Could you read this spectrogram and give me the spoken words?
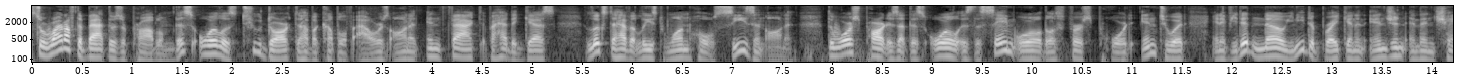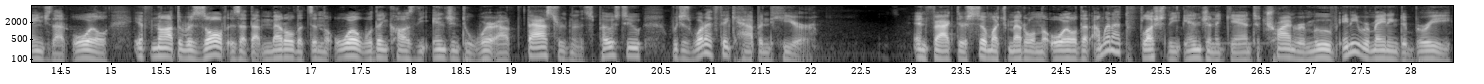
So right off the bat, there's a problem. This oil is too dark to have a couple of hours on it. In fact, if I had to guess, it looks to have at least one whole season on it. The worst part is that this oil is the same oil that was first poured into it, and if you didn't know, you need to break in an engine and then change that oil. If not, the result is that that metal that's in the oil will then cause the engine to wear out faster than it's supposed to, which is what I think happened here. In fact, there's so much metal in the oil that I'm going to have to flush the engine again to try and remove any remaining debris.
